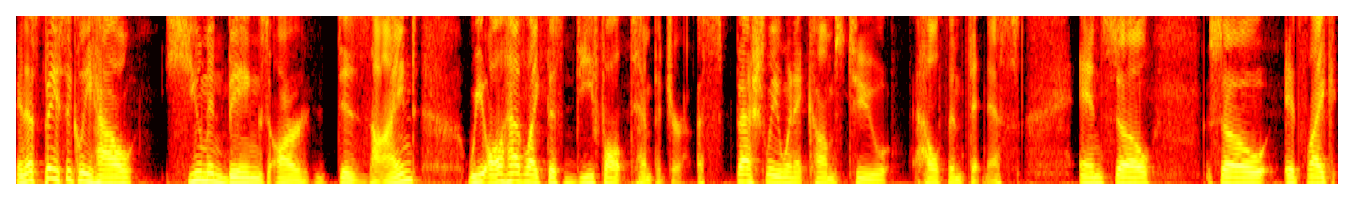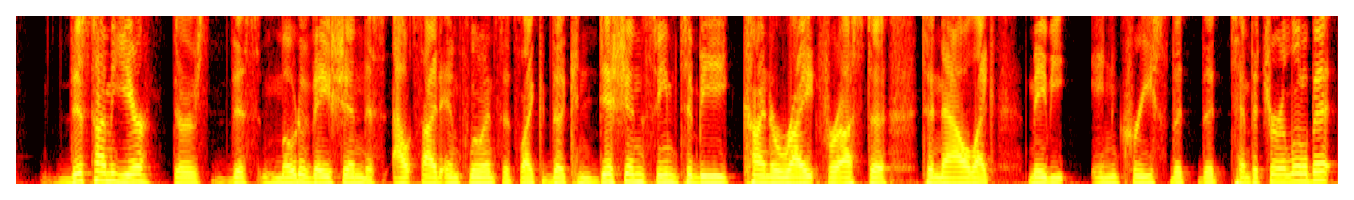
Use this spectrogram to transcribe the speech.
And that's basically how human beings are designed. We all have like this default temperature, especially when it comes to health and fitness. And so so it's like this time of year there's this motivation, this outside influence. It's like the conditions seem to be kind of right for us to to now like maybe increase the the temperature a little bit.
